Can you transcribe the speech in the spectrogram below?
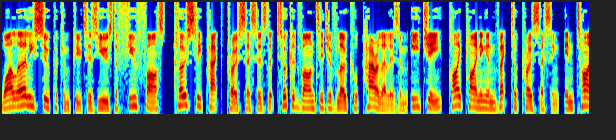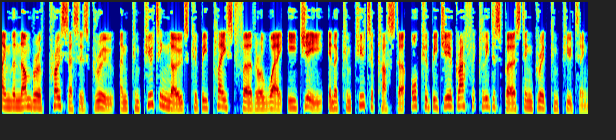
While early supercomputers used a few fast, closely packed processors that took advantage of local parallelism e.g., pipelining and vector processing, in time the number of processors grew, and computing nodes could be placed further away, e.g., in a computer cluster, or could be geographically dispersed in grid computing.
